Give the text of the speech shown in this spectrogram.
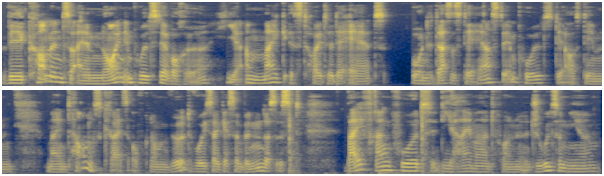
Willkommen zu einem neuen Impuls der Woche. Hier am Mic ist heute der Ad und das ist der erste Impuls, der aus dem Main-Taunus-Kreis aufgenommen wird, wo ich seit gestern bin. Das ist bei Frankfurt, die Heimat von Jules und mir.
